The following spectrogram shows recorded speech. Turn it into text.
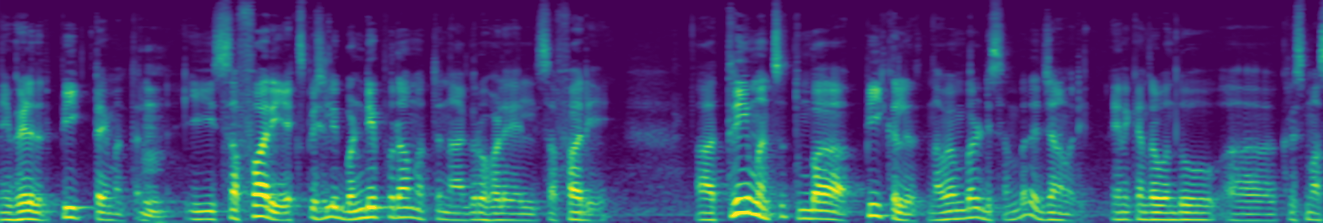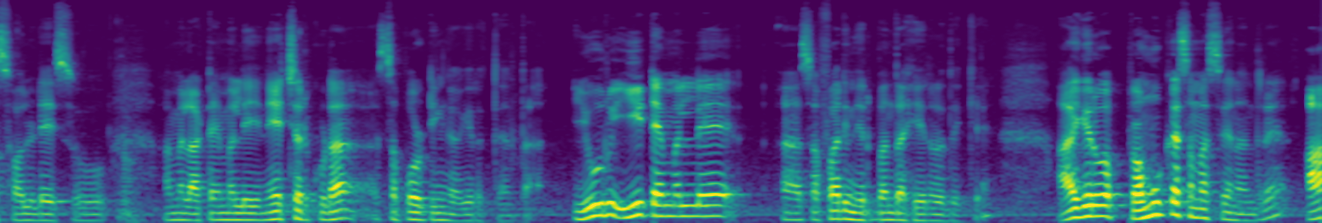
ನೀವು ಹೇಳಿದ್ರೆ ಪೀಕ್ ಟೈಮ್ ಅಂತ. ಈ ಸಫಾರಿ ಎಕ್ಸ್ಪೆಷಲಿ ಬಂಡೀಪುರ ಮತ್ತು ನಾಗರಹೊಳೆಯಲ್ಲಿ ಸಫಾರಿ ತ್ರೀ ಮಂತ್ಸ್ ತುಂಬ ಪೀಕಲ್ಲಿರುತ್ತೆ ನವೆಂಬರ್ ಡಿಸೆಂಬರ್ ಜನವರಿ ಏನಕ್ಕೆಂದ್ರೆ ಒಂದು ಕ್ರಿಸ್ಮಸ್ ಹಾಲಿಡೇಸು ಆಮೇಲೆ ಆ ಟೈಮಲ್ಲಿ ನೇಚರ್ ಕೂಡ ಸಪೋರ್ಟಿಂಗ್ ಆಗಿರುತ್ತೆ ಅಂತ. ಇವರು ಈ ಟೈಮಲ್ಲೇ ಸಫಾರಿ ನಿರ್ಬಂಧ ಹೇರೋದಕ್ಕೆ ಆಗಿರುವ ಪ್ರಮುಖ ಸಮಸ್ಯೆ ಏನಂದರೆ ಆ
